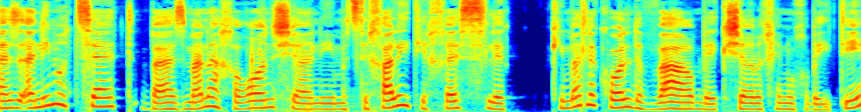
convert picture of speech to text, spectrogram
אז אני מוצאת בזמן האחרון שאני מצליחה להתייחס כמעט לכל דבר בהקשר לחינוך ביתי.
